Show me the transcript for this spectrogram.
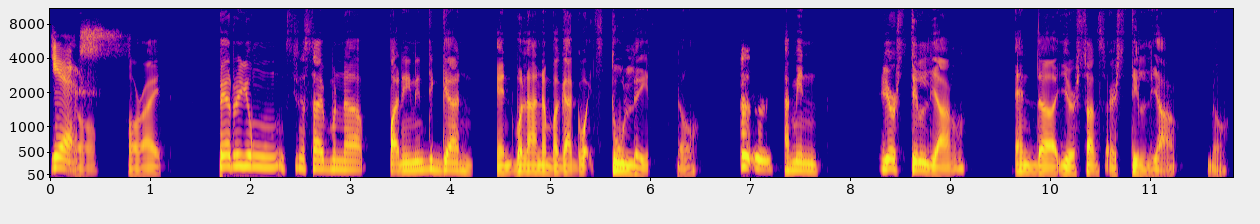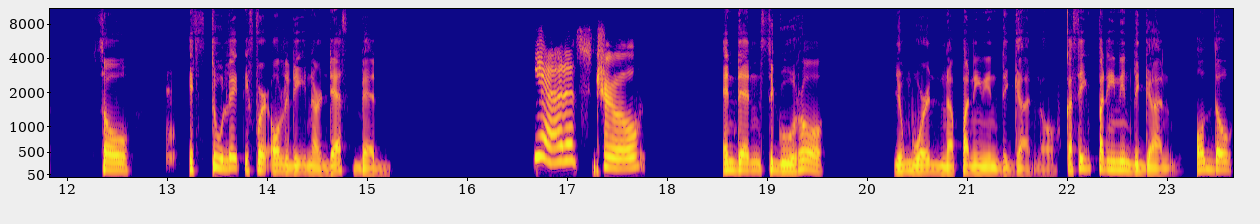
Yes. Alright? Pero yung sinasabi mo na paninindigan and wala nang magagawa, it's too late, no? Mm-mm. I mean, you're still young and uh, your sons are still young, no? So, it's too late if we're already in our deathbed. Yeah, that's true. And then siguro, yung word na paninindigan, no? Kasi yung paninindigan, although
